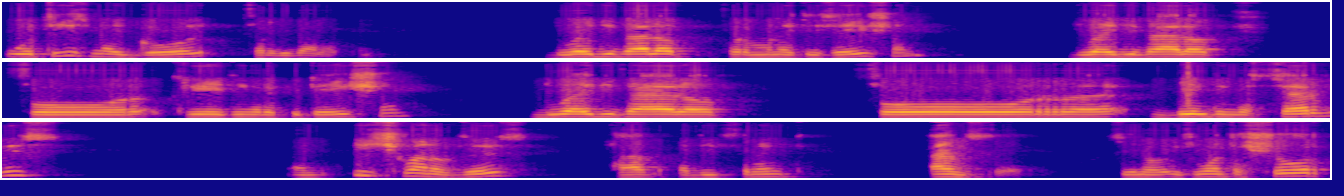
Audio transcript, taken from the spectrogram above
what is my goal for developing? Do I develop for monetization? Do I develop for creating reputation? Do I develop for uh, building a service? And each one of these have a different answer. So, you know, if you want a short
